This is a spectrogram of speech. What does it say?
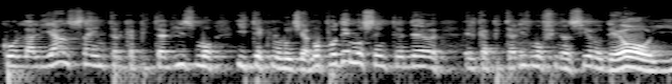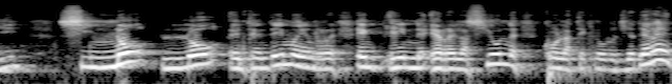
con la alianza entre capitalismo y tecnología. No podemos entender el capitalismo financiero de hoy si no lo entendemos en, en, en relación con la tecnología de red.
